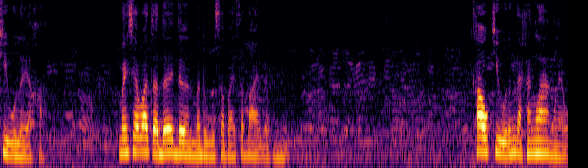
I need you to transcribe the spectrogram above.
คิวเลยอะค่ะ ไม่ใช่ว่าจะได้เดินมาดูสบายๆแบบนี้ เข้าคิวตั้งแต่ข้างล่างแล้ว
